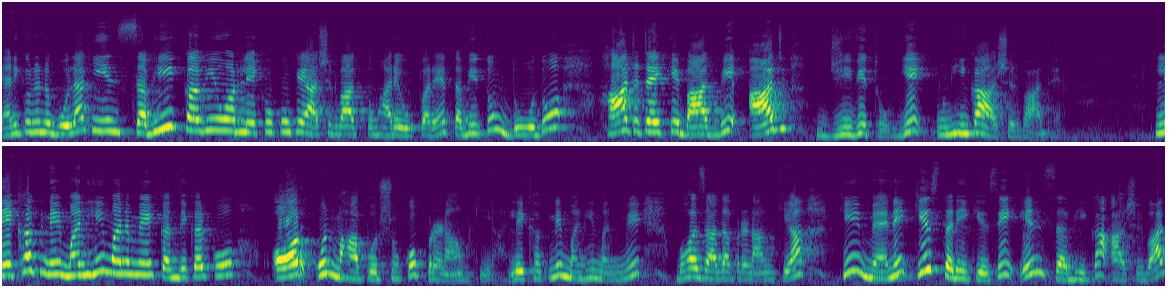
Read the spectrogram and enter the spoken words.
यानी कि उन्होंने बोला कि, इन सभी कवियों और लेखकों के आशीर्वाद तुम्हारे ऊपर है, तभी तुम दो दो हार्ट अटैक के बाद भी आज जीवित हो। ये उन्हीं का आशीर्वाद है। लेखक ने मन ही मन में कंदिकर को और उन महापुरुषों को प्रणाम किया। लेखक ने मन ही मन में बहुत ज़्यादा प्रणाम किया कि मैंने किस तरीके से इन सभी का आशीर्वाद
